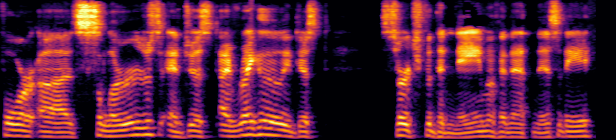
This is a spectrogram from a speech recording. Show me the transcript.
for uh slurs and just I regularly just search for the name of an ethnicity,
